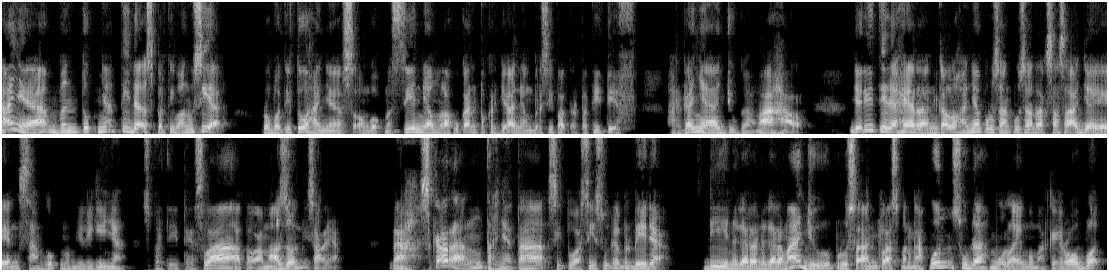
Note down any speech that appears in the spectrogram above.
Hanya bentuknya tidak seperti manusia. Robot itu hanya seonggok mesin yang melakukan pekerjaan yang bersifat repetitif. Harganya juga mahal. Jadi tidak heran kalau hanya perusahaan-perusahaan raksasa aja ya yang sanggup memilikinya, seperti Tesla atau Amazon misalnya. Nah, sekarang ternyata situasi sudah berbeda. Di negara-negara maju, perusahaan kelas menengah pun sudah mulai memakai robot.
